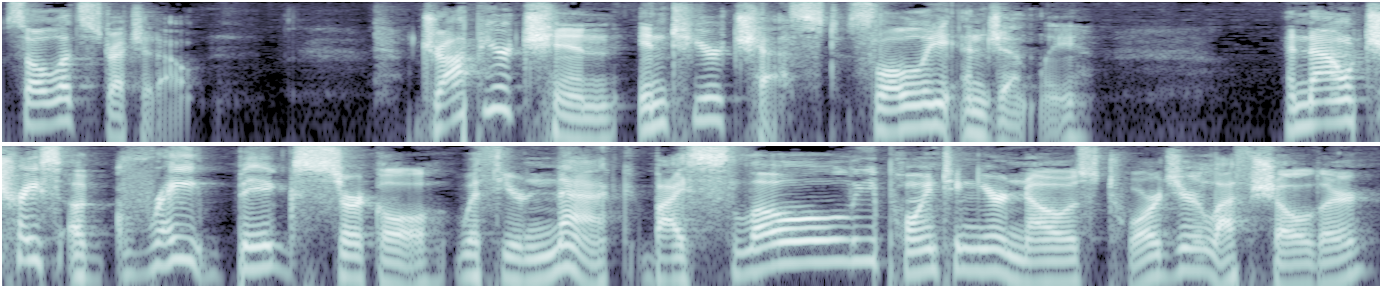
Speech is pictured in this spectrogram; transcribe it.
so let's stretch it out. Drop your chin into your chest slowly and gently. And now trace a great big circle with your neck by slowly pointing your nose towards your left shoulder.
